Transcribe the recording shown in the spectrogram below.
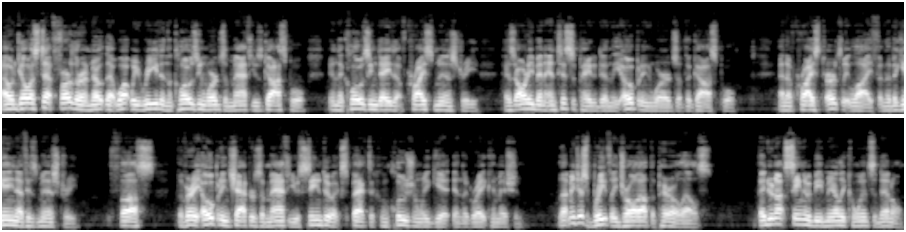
I would go a step further and note that what we read in the closing words of Matthew's gospel in the closing days of Christ's ministry has already been anticipated in the opening words of the gospel and of Christ's earthly life and the beginning of his ministry. Thus, the very opening chapters of Matthew seem to expect the conclusion we get in the Great Commission. Let me just briefly draw out the parallels. They do not seem to be merely coincidental.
